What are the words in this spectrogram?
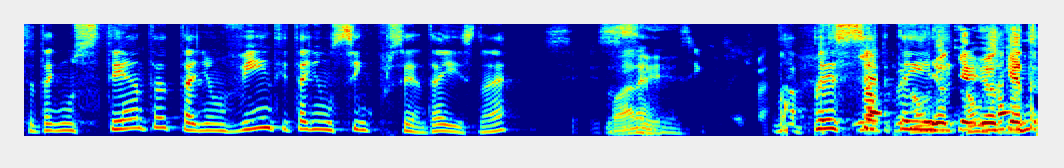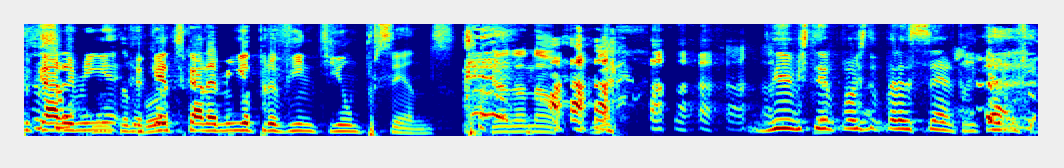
Portanto, tenho um 70, tenho um 20 e tenho um 5%, é isso, não é? Sim, Bora. Sim. Vá, preço certo aí. Eu, eu, eu, quero trocar a minha, eu quero trocar a minha para 21%. Não, não, não. Devíamos ter posto o preço certo, Ricardo.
